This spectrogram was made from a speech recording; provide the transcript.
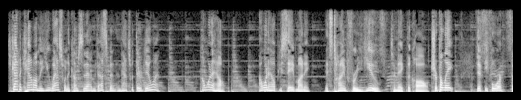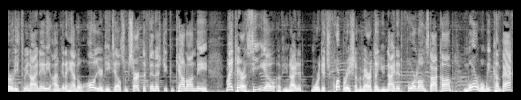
You got to count on the U.S. when it comes to that investment, and that's what they're doing. I want to help. I want to help you save money. It's time for you to make the call. 888 54 33 980. I'm going to handle all your details from start to finish. You can count on me. Mike Harris, CEO of United Mortgage Corporation of America, United4Loans.com. More when we come back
